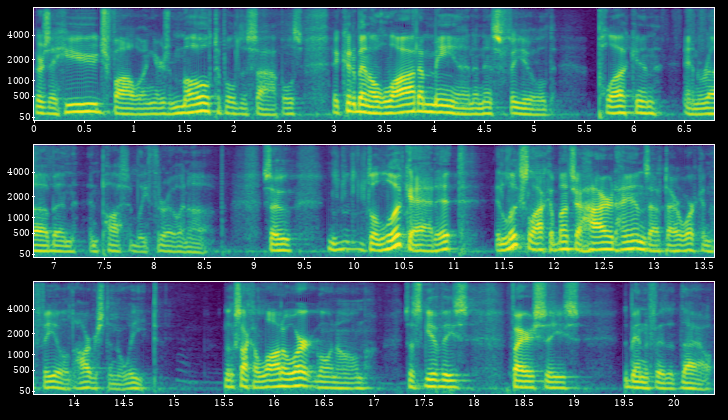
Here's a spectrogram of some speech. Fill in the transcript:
There's a huge following, there's multiple disciples. It could have been a lot of men in this field plucking and rubbing and possibly throwing up. So to look at it, it looks like a bunch of hired hands out there working the field, harvesting the wheat. Looks like a lot of work going on. Just give these Pharisees the benefit of the doubt.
